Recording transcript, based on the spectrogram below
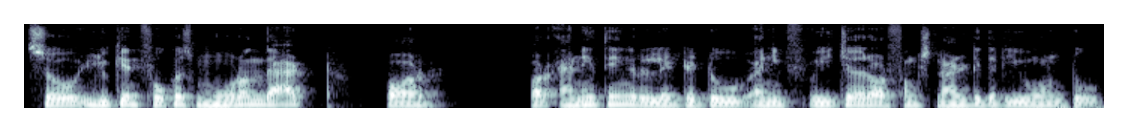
So you can focus more on that for for anything related to any feature or functionality that you want to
